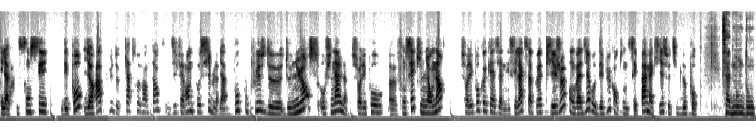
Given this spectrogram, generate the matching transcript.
et la plus foncée des peaux, il y aura plus de 80 teintes différentes possibles. Il y a beaucoup plus de, nuances au final sur les peaux euh, foncées qu'il n'y en a sur les peaux caucasiennes. Et c'est là que ça peut être piégeux, on va dire, au début, quand on ne sait pas maquiller ce type de peau. Ça demande donc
